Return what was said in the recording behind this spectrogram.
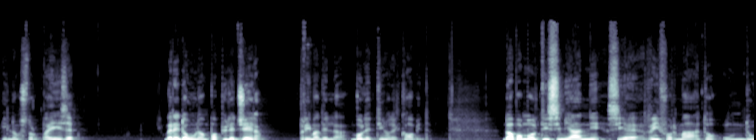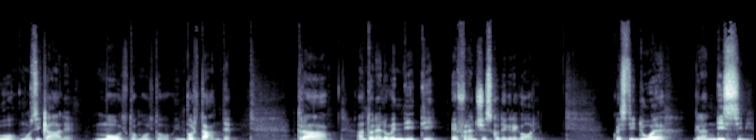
il nostro paese. Ve ne do una un po' più leggera prima del bollettino del Covid. Dopo moltissimi anni si è riformato un duo musicale molto molto importante tra Antonello Venditti e Francesco De Gregori. Questi due grandissimi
